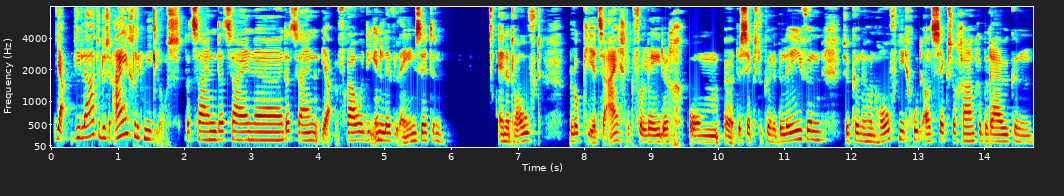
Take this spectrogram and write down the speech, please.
ja, die laten dus eigenlijk niet los. Dat zijn, dat zijn, uh, dat zijn ja, vrouwen die in level 1 zitten. En het hoofd blokkeert ze eigenlijk volledig om uh, de seks te kunnen beleven. Ze kunnen hun hoofd niet goed als seksorgaan gebruiken.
